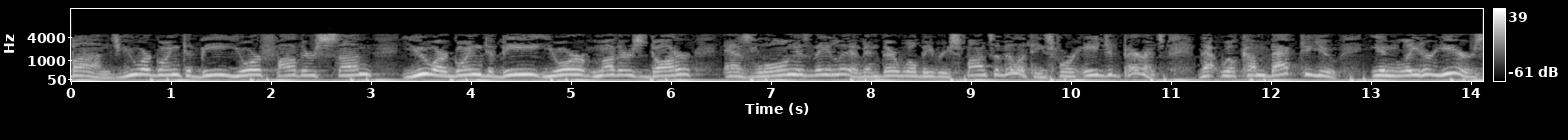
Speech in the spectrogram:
bonds. You are going to be your father's son. You are going to be your mother's daughter as long as they live. And there will be responsibilities for aged parents that will come back to you in later years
